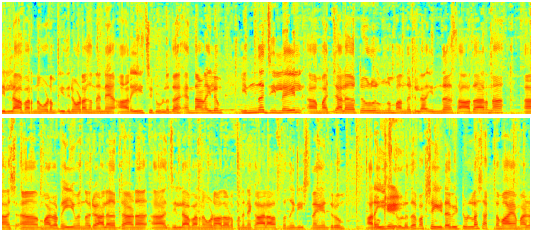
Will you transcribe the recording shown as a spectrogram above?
ജില്ലാ ഭരണകൂടം ഇതിനോടകം തന്നെ അറിയിച്ചിട്ടുള്ളത്. എന്താണെങ്കിലും ഇന്ന് ജില്ലയിൽ മറ്റ് അലർട്ടുകളൊന്നും വന്നിട്ടില്ല. ഇന്ന് സാധാരണ മഴ പെയ്യുമെന്നൊരു അലർട്ടാണ് ജില്ലാ ഭരണകൂടം അതോടൊപ്പം തന്നെ കാലാവസ്ഥ നിരീക്ഷണ കേന്ദ്രവും അറിയിച്ചിട്ടുള്ളത്. പക്ഷേ ഇടവിട്ടുള്ള ശക്തമായ മഴ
